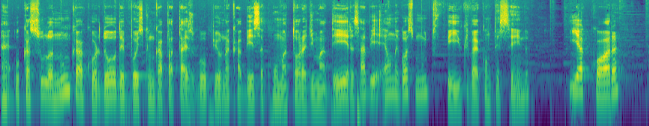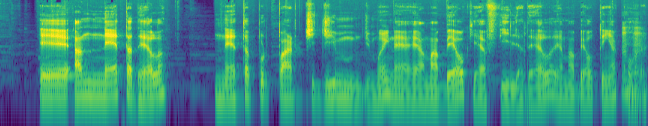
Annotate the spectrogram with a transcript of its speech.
é, o caçula nunca acordou depois que um capataz o golpeou na cabeça com uma tora de madeira, sabe? É um negócio muito feio que vai acontecendo. E a Cora é a neta dela, neta por parte de, de mãe, né? É a Mabel, que é a filha dela, e a Mabel tem a Cora. Uhum.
